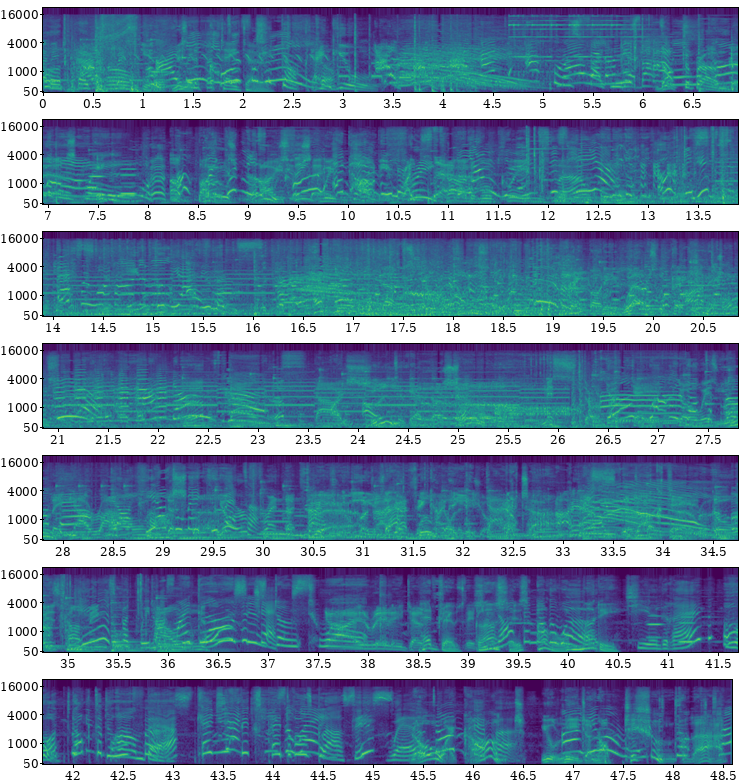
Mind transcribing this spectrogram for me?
Pedro. Rescue, I Mr. will Potato. go to the doctor. Thank you. Dr. Brownbear speaking. Oh, my goodness! I think we've An got ambulance. three carnival queens now. Oh, yes! Everyone into the ambulance! Everybody loves the carnivals. I see. So, Mr. worry, is rolling Brownbear. We are here to make you Your better. friend and Yeah, me but is I at think I Google need you down. better. I Mr. Potato is coming Yes, to but we must town. my glasses don't I work. really don't Pedro's think this Not glasses are another all word. muddy. Children, oh, what Dr. Brown Bear? Can you fix Pedro's glasses? Well No, I can't. You'll need an optician for that.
